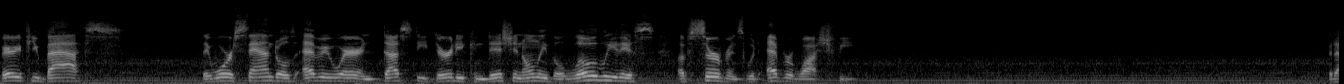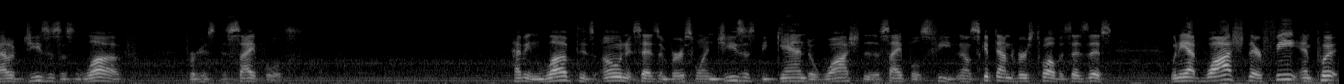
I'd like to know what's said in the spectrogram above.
Very few baths. They wore sandals everywhere in dusty, dirty condition. Only the lowliness of servants would ever wash feet. But out of Jesus' love for his disciples, having loved his own, it says in verse 1, Jesus began to wash the disciples' feet. Now skip down to verse 12. It says this When he had washed their feet and put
